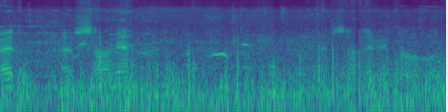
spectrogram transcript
Evet, efsane. Efsane bir kalabalık.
